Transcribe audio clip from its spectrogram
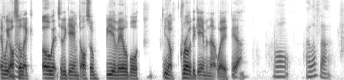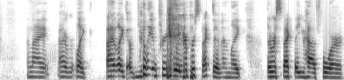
and we also Mhm. like owe it to the game to also be available. You know, grow the game in that way. Yeah. Well, I love that. And I I like I like really appreciate your perspective and like the respect that you have for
